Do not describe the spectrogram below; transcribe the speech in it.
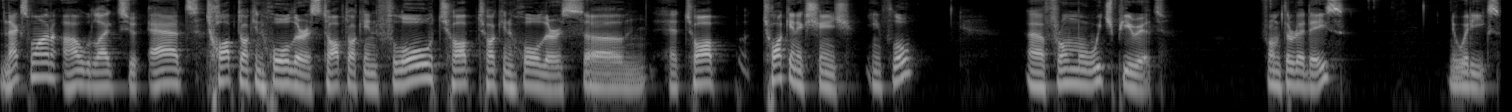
Next one, I would like to add top token holders, top token flow, top token holders, um, top token exchange inflow. Uh, from which period? From 30 days. DYDX.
